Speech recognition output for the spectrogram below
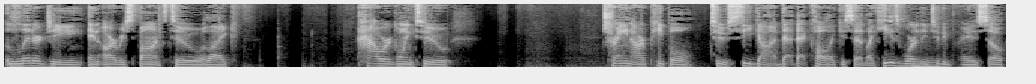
liturgy and our response to like how we're going to train our people to see God. That that call, like you said, like He's worthy mm-hmm. to be praised. So,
